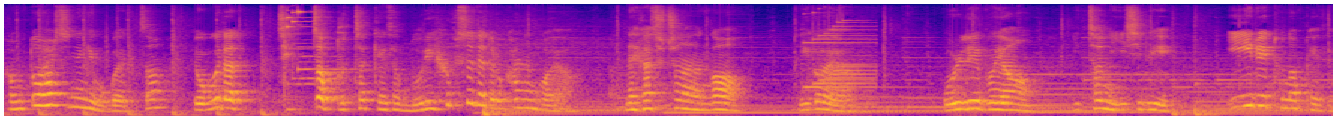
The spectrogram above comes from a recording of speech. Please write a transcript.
그럼 또 할 수 있는 게 뭐가 있죠? 여기다 직접 부착해서 물이 흡수되도록 하는 거예요. 내가 추천하는 거 이거예요. 올리브영 2022 1위 토너 패드.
